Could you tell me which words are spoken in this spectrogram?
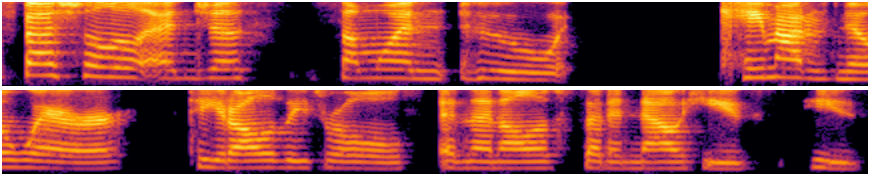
special and just someone who came out of nowhere to get all of these roles and then all of a sudden now he's he's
